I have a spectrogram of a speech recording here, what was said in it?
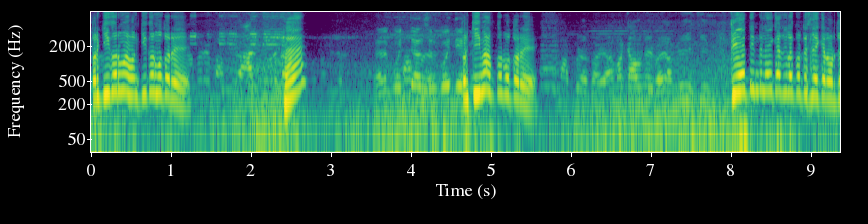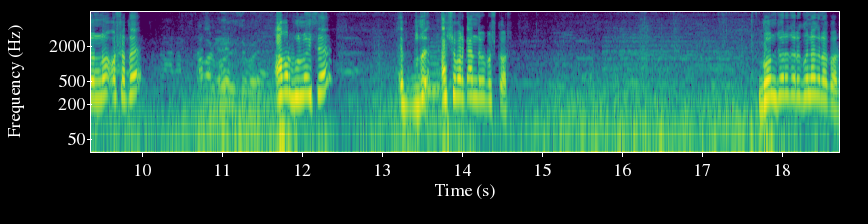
তোর কি করব এখন? কি করব তোরে? হ্যাঁ? তোর কি করব তোরে? আমার তুই এই কাজগুলো ওর জন্য ওর সাথে? আবার ভুল হয়েছে একশো বার কান্দে কর। গন জোরে জোরে গুনা গুনা কর।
